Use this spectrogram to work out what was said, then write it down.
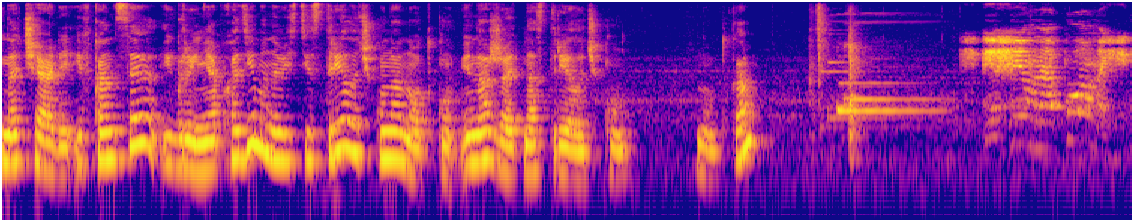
в начале и в конце игры необходимо навести стрелочку на нотку и нажать на стрелочку. Нотка. Спешим на помощь.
